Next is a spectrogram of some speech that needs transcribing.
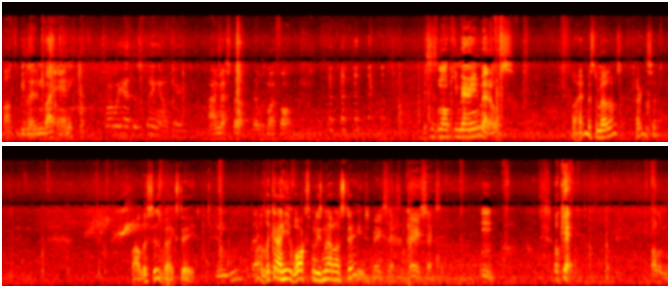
about to be let in by Annie. That's why we had this thing out there. I messed up. That was my fault. this is Monkey Marion Meadows. Oh, hey, Mr. Meadows. How are you, sir? Wow, this is backstage. Mm-hmm. Wow, look how he walks when he's not on stage. Very sexy. Very sexy. Mm. Okay. Follow me.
